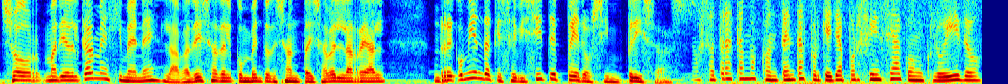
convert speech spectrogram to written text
Sor María del Carmen Jiménez, la abadesa del convento de Santa Isabel la Real, recomienda que se visite pero sin prisas. Nosotras estamos contentas porque ya por fin se ha concluido.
